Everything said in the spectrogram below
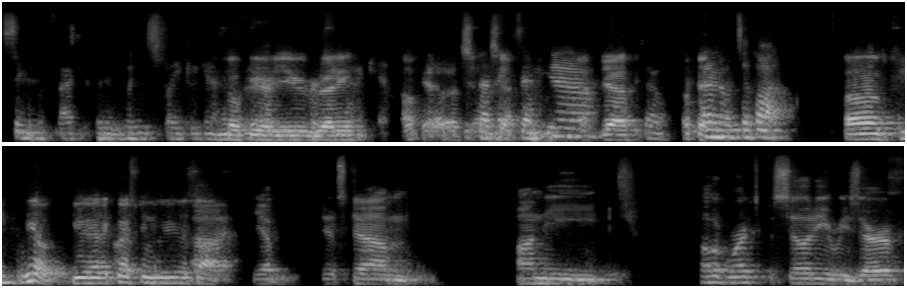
Same effect, but it wouldn't spike again. Sophie, are you ready? Okay. Does that make sense? Yeah. Yeah, So, okay. I don't know, it's a thought. Uh, Neil, you had a question, you Uh, yep, just, um, on the Public Works Facility Reserve.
